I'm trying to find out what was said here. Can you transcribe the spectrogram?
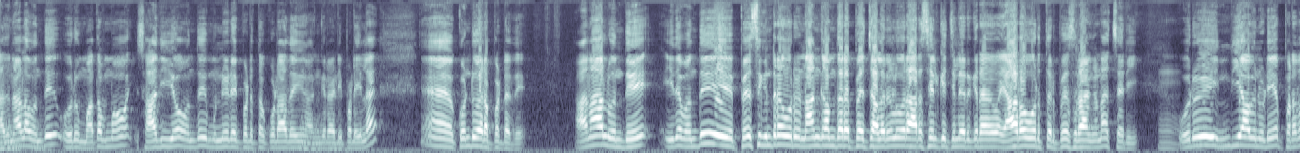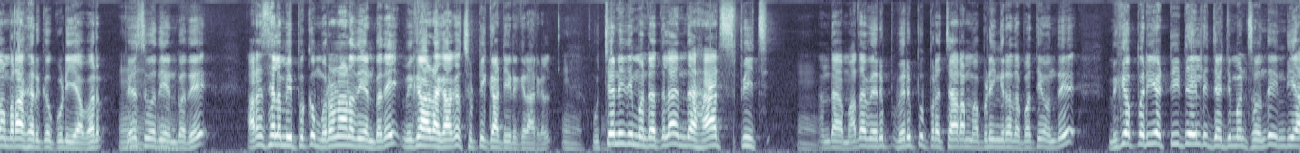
அதனால வந்து ஒரு மதமோ சாதியோ வந்து முன்னிலைப்படுத்தக்கூடாதுங்கிற அடிப்படையில் கொண்டு வரப்பட்டது. ஆனால் வந்து இதை வந்து பேசுகின்ற ஒரு நான்காம் தர பேச்சாளர்கள் ஒரு அரசியல் கட்சியில் இருக்கிற யாரோ ஒருத்தர் பேசுறாங்கன்னா சரி. ஒரு இந்தியாவினுடைய பிரதமராக இருக்கக்கூடிய அவர் பேசுவது என்பது அரசியலமைப்புக்கு முரணானது என்பதை மிக அழகாக சுட்டி காட்டியிருக்கிறார்கள் உச்சநீதிமன்றத்தில் இந்த ஹேட் ஸ்பீச் அந்த மத வெறுப்பு வெறுப்பு பிரச்சாரம் அப்படிங்கிறத பற்றி வந்து மிகப்பெரிய டீடைல்டு ஜட்ஜ்மெண்ட்ஸ் வந்து இந்தியா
